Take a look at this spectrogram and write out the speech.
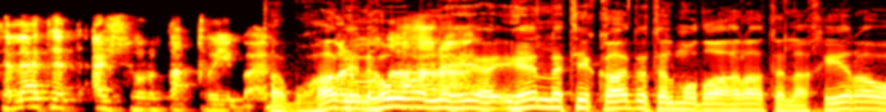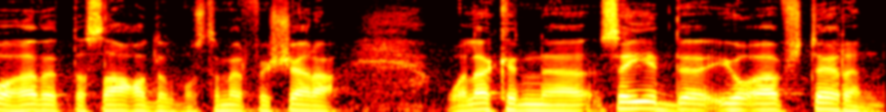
ثلاثة أشهر تقريبا. طب وهذه الهوة اللي هي, هي التي قادت المظاهرات الأخيرة وهذا التصاعد المستمر في الشارع. ولكن آه، سيد يؤاف شتيرن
